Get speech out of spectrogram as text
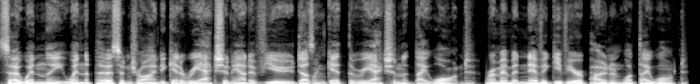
So when the when the person trying to get a reaction out of you doesn't get the reaction that they want, remember never give your opponent what they want.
